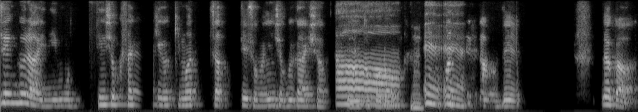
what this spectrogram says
前ぐらいにもう転職先が決まっちゃって、その飲食会社っていうところええ、になっえてたので、なんか、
